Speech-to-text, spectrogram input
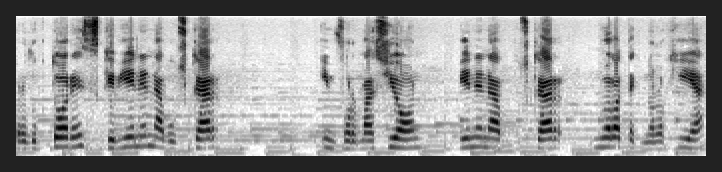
productores que vienen a buscar información, vienen a buscar nueva tecnología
